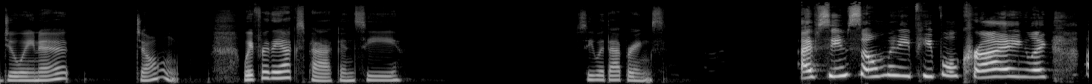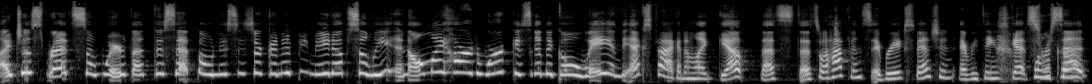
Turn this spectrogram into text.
doing it, don't. Wait for the X pack and see see what that brings. I've seen so many people crying. Like, I just read somewhere that the set bonuses are going to be made obsolete, and all my hard work is going to go away in the X pack. And I'm like, yep, that's that's what happens every expansion. Everything gets Welcome. reset.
